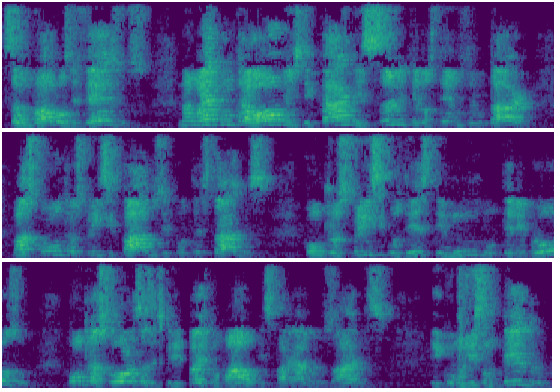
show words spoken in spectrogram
São Paulo aos Efésios: não é contra homens de carne e sangue que nós temos de lutar, mas contra os principados e potestades, contra os príncipes deste mundo tenebroso, contra as forças espirituais do mal espalhadas nos ares. E como diz São Pedro,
